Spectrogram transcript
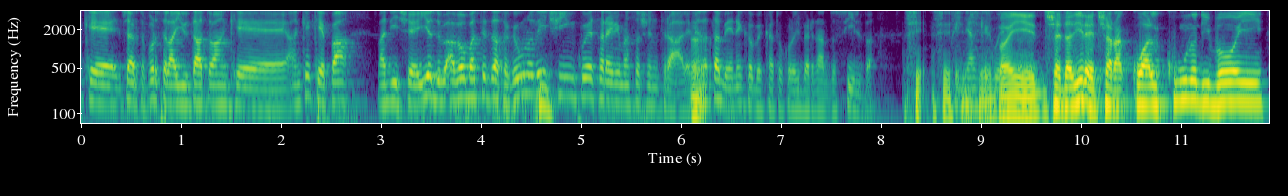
che certo forse l'ha aiutato anche, anche Kepa, ma dice: Io dove- avevo battezzato che uno dei cinque sarei rimasto centrale. Mi è Eh. andata bene che ho beccato quello di Bernardo Silva. Sì, sì, sì. Quindi sì. anche Poi c'è da dire, c'era qualcuno di voi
